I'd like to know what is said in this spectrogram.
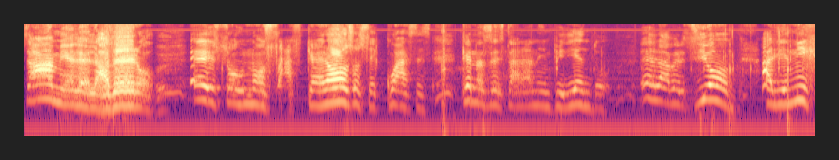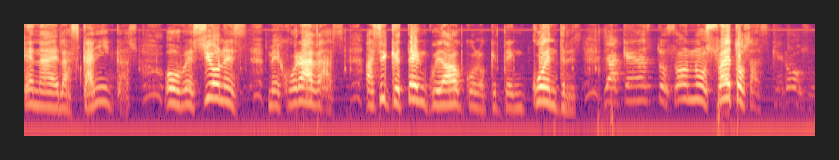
Sammy el heladero. Esos unos asquerosos secuaces que nos estarán impidiendo. Es la versión alienígena de las canicas o versiones mejoradas. Así que ten cuidado con lo que te encuentres, ya que estos son unos fetos asquerosos.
